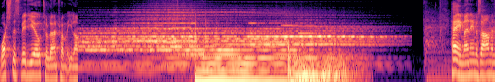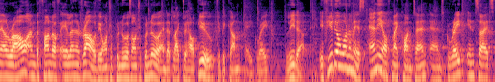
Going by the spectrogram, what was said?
Watch this video to learn from Elon. Hey, my name is Armin L. Rao. I'm the founder of A. Leonard Rao, the entrepreneur's entrepreneur, and I'd like to help you to become a great leader. If you don't want to miss any of my content and great insights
